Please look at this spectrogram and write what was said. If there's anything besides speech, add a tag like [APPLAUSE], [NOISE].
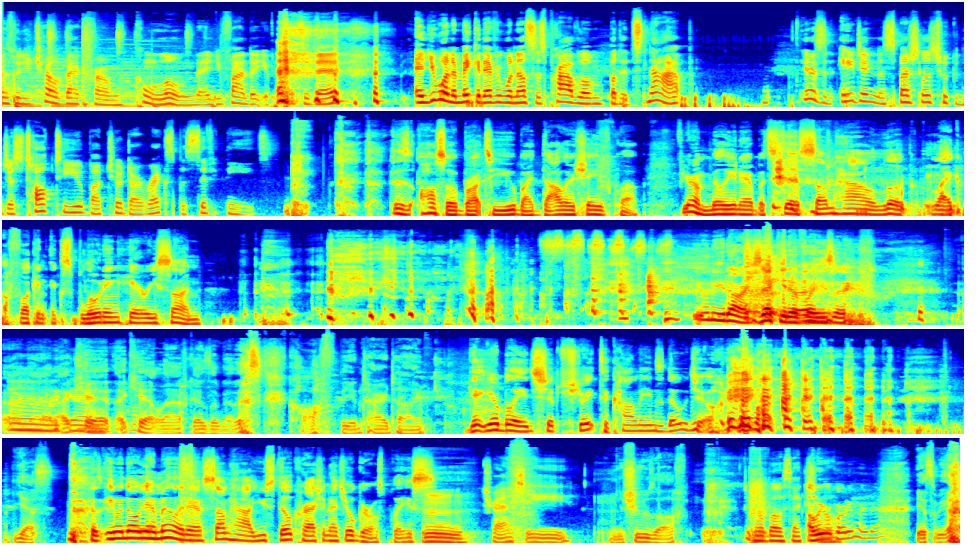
times when you travel back from Kunlun and you find out your parents are dead, [LAUGHS] and you want to make it everyone else's problem, but it's not. There's an agent and specialist who can just talk to you about your direct specific needs. [LAUGHS] This is also brought to you by Dollar Shave Club. If you're a millionaire but still [LAUGHS] somehow look like a fucking exploding hairy sun, you need our executive razor. God, I can't. I can't laugh because I'm gonna [LAUGHS] cough the entire time. Get your blades shipped straight to Colleen's dojo. [LAUGHS] Yes. [LAUGHS] Because even though you're a millionaire, somehow you still crashing at your girl's place. Mm, Trashy. your shoes off. Homosexual. Are we recording right now? Yes, we are.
